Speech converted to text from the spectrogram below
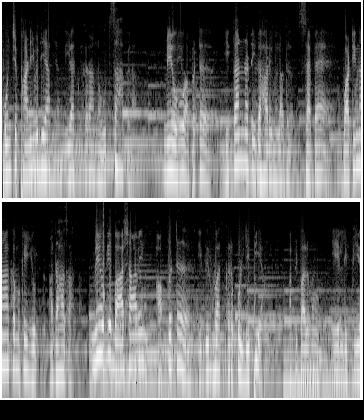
පුංචි පණිවිඩයක් දියත් කරන්න උත්සාහ කළා. මේ ඔහු අපට හිතන්නට ඉඩ හරින ලද සැබෑ වටිනාකමක යුත් අදහසක්. මේ ඔහුගේ භාෂාවෙන් අපට ඉදිරිපත් කරපු ලිපියක්. අපි බලමු ඒ ලිපිය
